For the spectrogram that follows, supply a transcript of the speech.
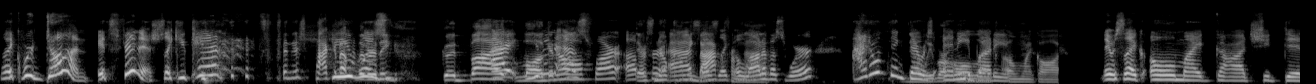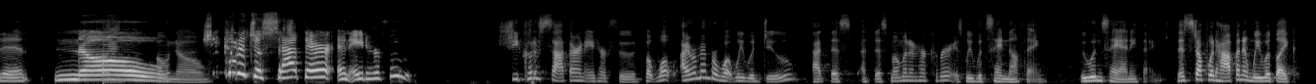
Like we're done. It's finished. Like you can't it's finished. Pack it up. was- Literally. Goodbye. I, logging even off. as far up There's her no coming ass back as like a lot of us were, I don't think there No, was we all like, anybody. oh my god. It was like, oh my god, she didn't. No. Oh no. She could have just sat there and ate her food. She could have sat there and ate her food. But what I remember what we would do at this at this moment in her career is we would say nothing. We wouldn't say anything. This stuff would happen and we would like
